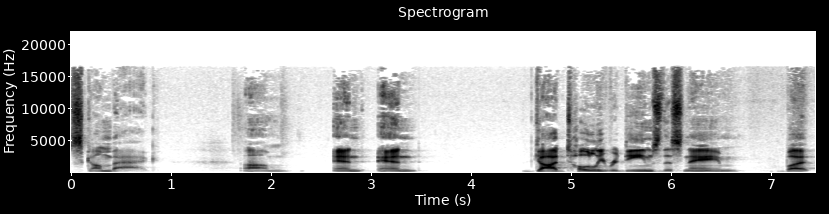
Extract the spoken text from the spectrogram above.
scumbag. Um, and, and God totally redeems this name, but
